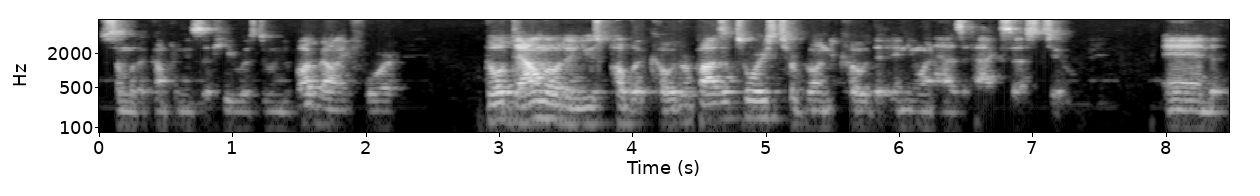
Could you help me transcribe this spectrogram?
some of the companies that he was doing the bug bounty for, they'll download and use public code repositories to run code that anyone has access to. And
